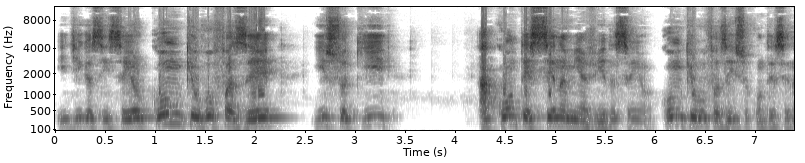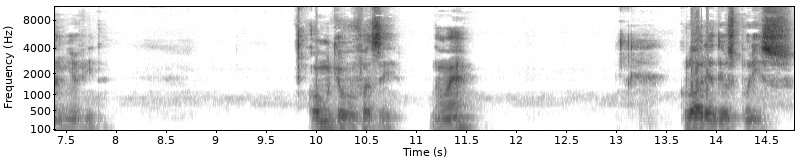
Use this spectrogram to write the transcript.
e diga assim: Senhor, como que eu vou fazer isso aqui acontecer na minha vida, Senhor? Como que eu vou fazer isso acontecer na minha vida? Como que eu vou fazer? Não é? Glória a Deus por isso.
